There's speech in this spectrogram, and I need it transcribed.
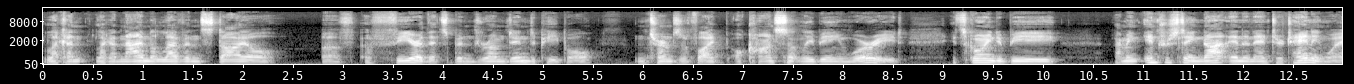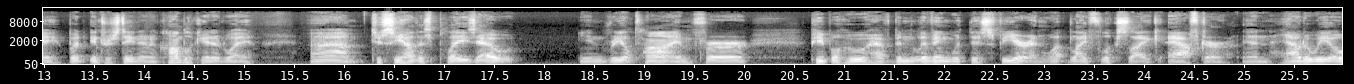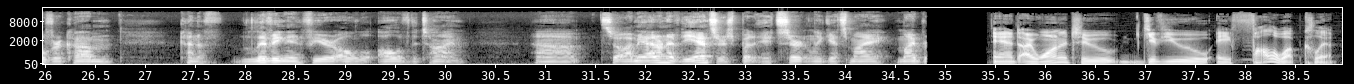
like a like a 9/11 style of of fear that's been drummed into people in terms of like oh, constantly being worried. It's going to be I mean, interesting not in an entertaining way, but interesting in a complicated way um, to see how this plays out in real time for people who have been living with this fear and what life looks like after and how do we overcome kind of living in fear all all of the time. Uh, so I mean, I don't have the answers, but it certainly gets my my. brain. And I wanted to give you a follow up clip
